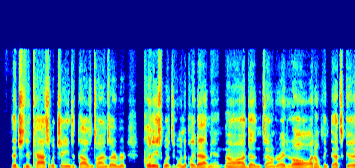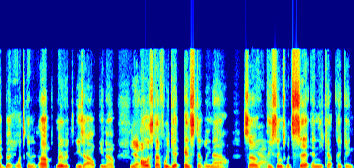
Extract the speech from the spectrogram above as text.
the, the cast would change a thousand times. I remember Clint Eastwood's going to play Batman. No, that doesn't sound right at all. I don't think that's good. But what's going to oh, up? move it. He's out. You know Yeah. all the stuff we get instantly now. So Yeah. these things would sit, and you kept thinking,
